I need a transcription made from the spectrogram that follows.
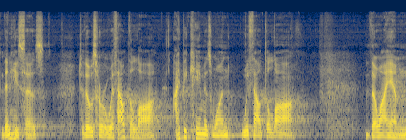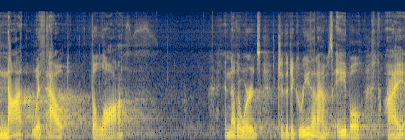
And then he says, To those who are without the law, I became as one without the law though I am not without the law. In other words, to the degree that I was able, I,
